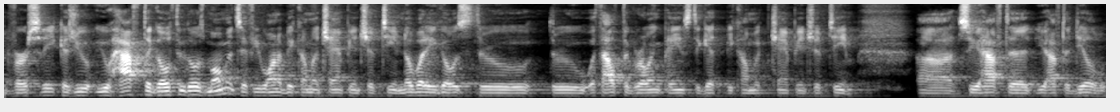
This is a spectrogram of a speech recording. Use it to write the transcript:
adversity. Because you you have to go through those moments if you want to become a championship team. Nobody goes through through without the growing pains to get become a championship team. Uh, so you have to you have to deal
